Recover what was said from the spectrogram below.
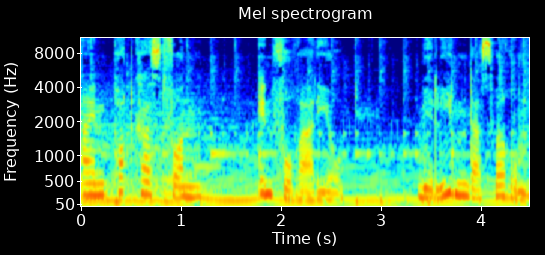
Ein Podcast von Inforadio. Wir lieben das Warum.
